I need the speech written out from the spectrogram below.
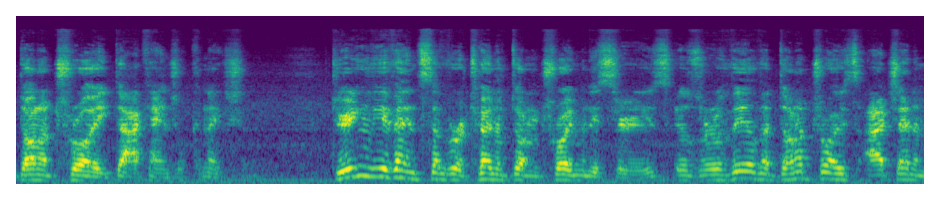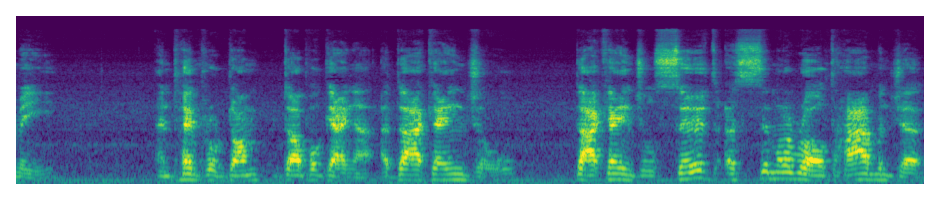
Donna Troy Dark Angel connection. During the events of the Return of Donna Troy miniseries, it was revealed that Donna Troy's archenemy and temporal dom- doppelganger, a Dark Angel, Dark Angel, served a similar role to Harbinger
